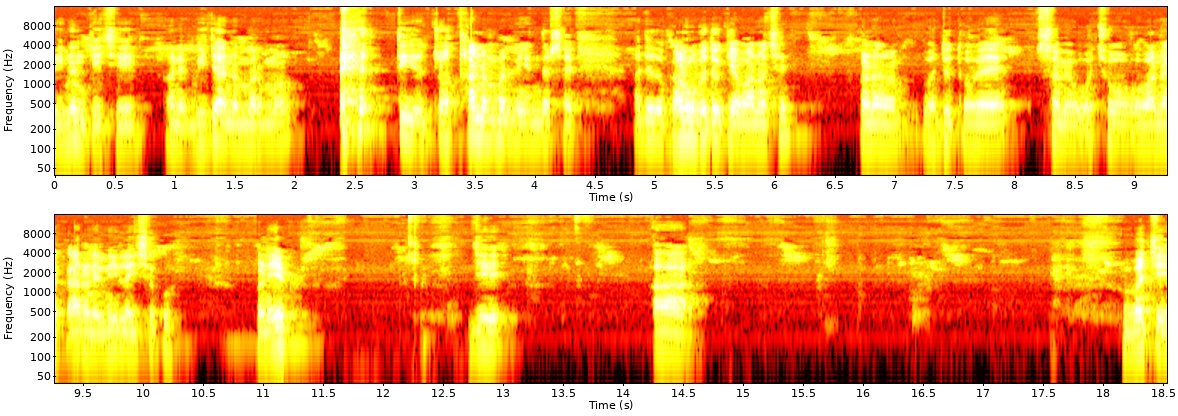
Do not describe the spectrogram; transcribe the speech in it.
વિનંતી છે. અને બીજા નંબરમાં ચોથા નંબરની અંદર સાહેબ આજે તો ઘણું બધું કહેવાનું છે, પણ વધુ તો હવે સમય ઓછો હોવાના કારણે નહીં લઈ શકું. પણ એક જે આ વચ્ચે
